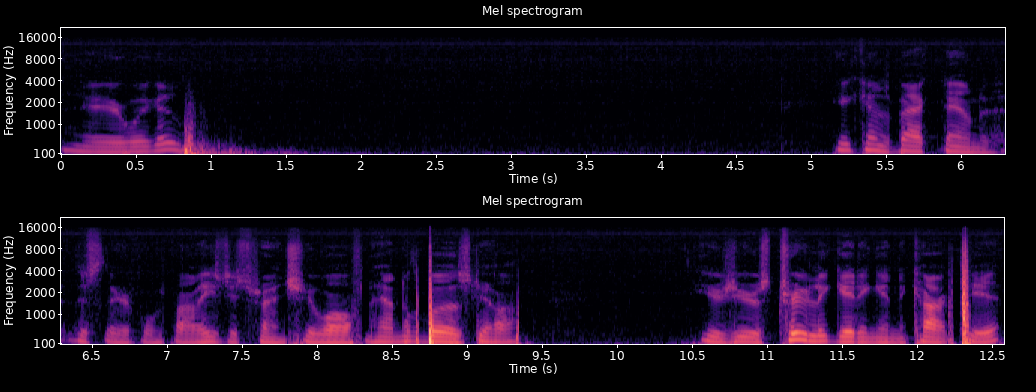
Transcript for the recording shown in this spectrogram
there we go. He comes back down to this Air Force pilot. He's just trying to show off now. Another buzz job. Here's yours truly getting in the cockpit.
